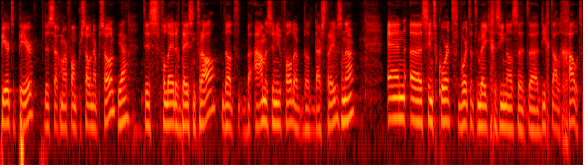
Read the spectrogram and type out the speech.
peer-to-peer. -peer, dus zeg maar van persoon naar persoon. Ja. Het is volledig decentraal. Dat beamen ze in ieder geval, daar, dat, daar streven ze naar. En uh, sinds kort wordt het een beetje gezien als het uh, digitale goud.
